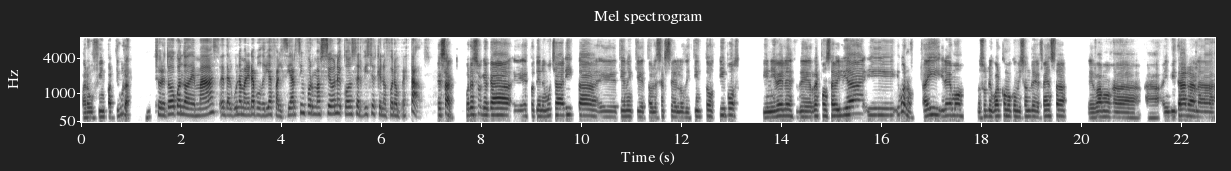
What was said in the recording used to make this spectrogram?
para un fin particular. Sobre todo cuando además de alguna manera podría falsearse información con servicios que no fueron prestados. Exacto. Por eso que acá esto tiene muchas aristas, tienen que establecerse los distintos tipos y niveles de responsabilidad y, y, bueno, ahí iremos, nosotros igual como Comisión de Defensa eh, vamos a, a, invitar a las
